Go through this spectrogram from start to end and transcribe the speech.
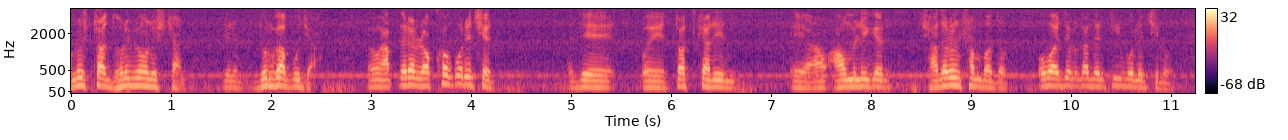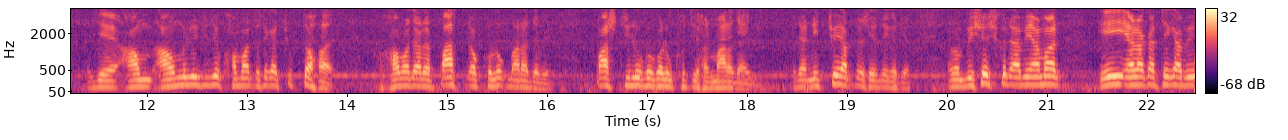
অনুষ্ঠান, ধর্মীয় অনুষ্ঠান যে দুর্গা পূজা এবং আপনারা লক্ষ্য করেছেন যে ওই তৎকালীন আওয়ামী লীগের সাধারণ সম্পাদক ওবায়দুল কাদের কী বলেছিল? যে আওয়ামী লীগ যদি ক্ষমতা থেকে চুক্ত হয়, ক্ষমতার পাঁচ লক্ষ লোক মারা যাবে, পাঁচটি লোকও কোনো ক্ষতি হয় মারা যায়নি। এটা নিশ্চয়ই আপনারা সেটা দেখেছেন। এবং বিশেষ করে আমি আমার এই এলাকা থেকে আমি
